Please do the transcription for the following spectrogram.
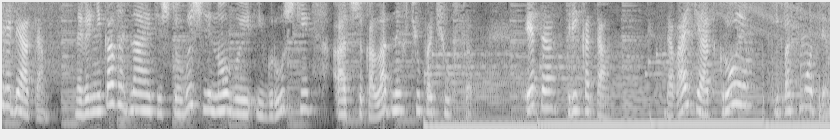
ребята! Наверняка вы знаете, что вышли новые игрушки от шоколадных чупа-чупсов. Это три кота. Давайте откроем и посмотрим,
